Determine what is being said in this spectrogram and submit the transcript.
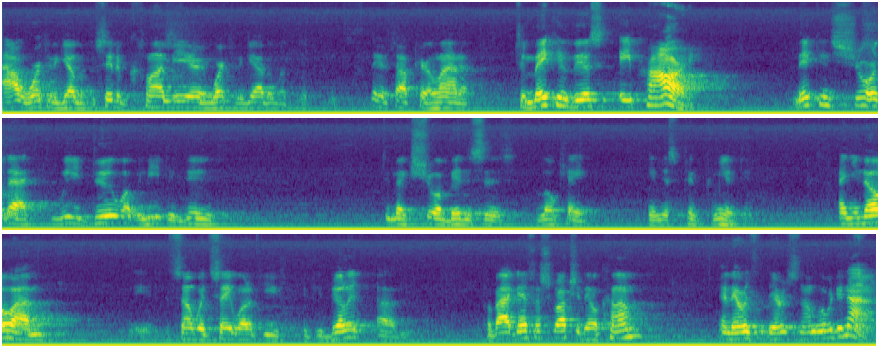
our working together with the city of Columbia and working together with, the state of South Carolina to making this a priority, making sure that we do what we need to do to make sure businesses locate in this community. And you know, um, some would say, well, if you if you build it, um, provide the infrastructure, they'll come. And there was there was some who were denied.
